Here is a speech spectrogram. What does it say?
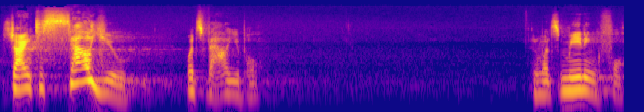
it's trying to sell you what's valuable and what's meaningful.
